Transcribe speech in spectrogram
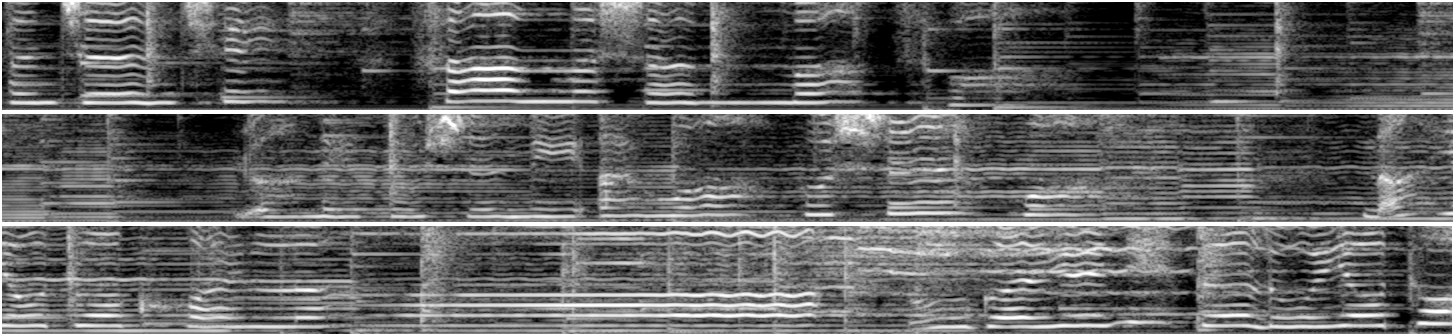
份真情犯了什么错。若你不是你，而我不是我，那有多快乐？不管与你的路有多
